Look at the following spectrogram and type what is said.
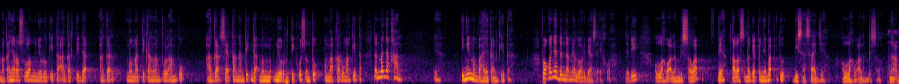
Makanya Rasulullah menyuruh kita agar tidak agar mematikan lampu-lampu agar setan nanti nggak menyuruh tikus untuk membakar rumah kita dan banyak hal. Ya ingin membahayakan kita. Pokoknya dendamnya luar biasa ikhwah. Jadi Allahu alam bisawab ya kalau sebagai penyebab itu bisa saja. Allahu alam bisawab. Nah.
